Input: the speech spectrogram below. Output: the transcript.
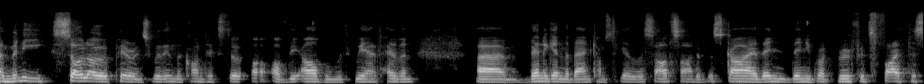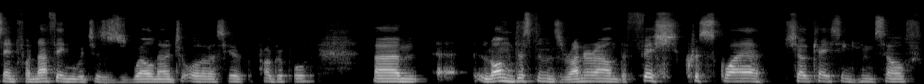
a, mini solo appearance within the context of, of the album with We Have Heaven. Um, then again, the band comes together with South Side of the Sky. Then, then you've got Bruford's 5% for Nothing, which is well known to all of us here at the Prog Report. Um, uh, long distance run around the fish, Chris Squire showcasing himself.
